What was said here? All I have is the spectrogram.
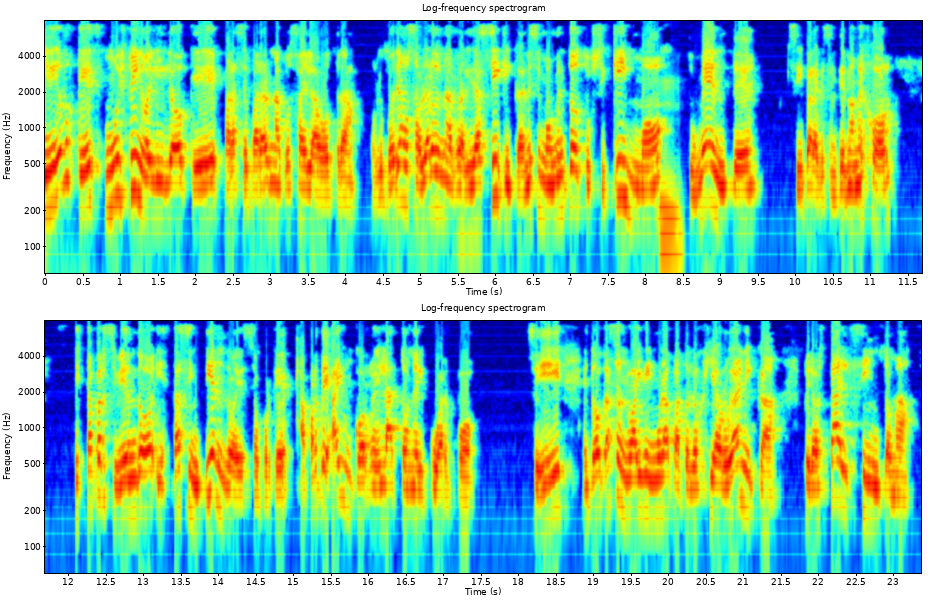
Y digamos que es muy fino el hilo que para separar una cosa de la otra, porque podríamos hablar de una realidad psíquica. En ese momento tu psiquismo, mm. tu mente, sí, para que se entienda mejor, está percibiendo y está sintiendo eso, porque aparte hay un correlato en el cuerpo, ¿sí? En todo caso no hay ninguna patología orgánica, pero está el síntoma.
